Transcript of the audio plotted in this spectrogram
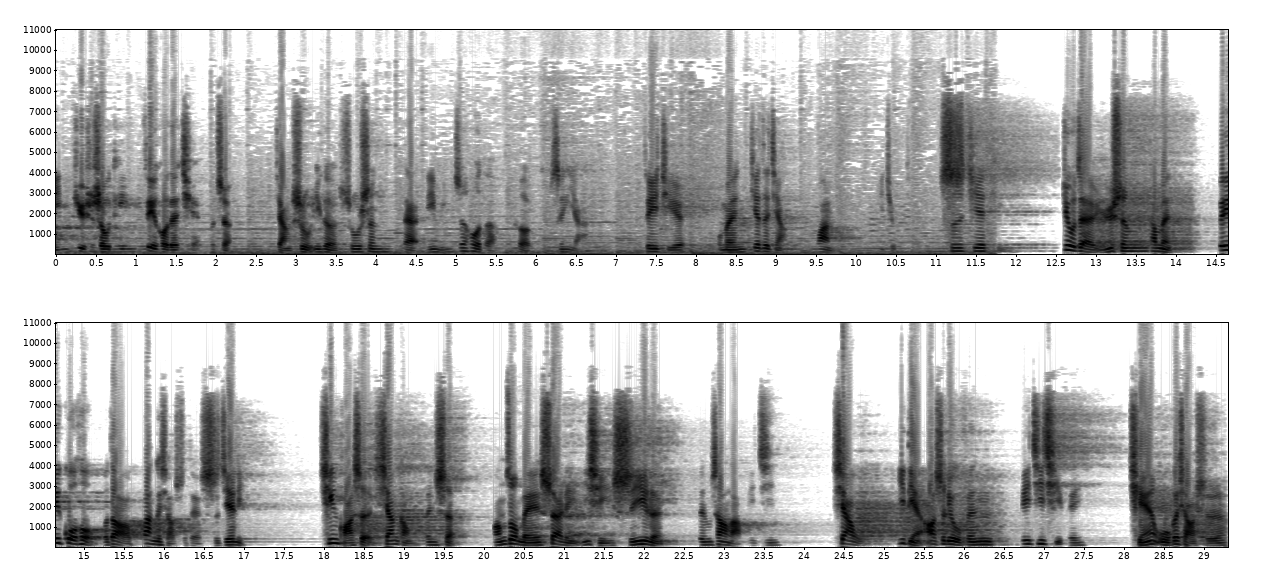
迎继续收听《最后的潜伏者》，讲述一个书生在黎明之后的刻苦生涯。这一节我们接着讲万第九集失街亭。就在余生他们飞过后不到半个小时的时间里，新华社香港分社王作梅率领一行十一人登上了飞机。下午一点二十六分，飞机起飞。前五个小时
